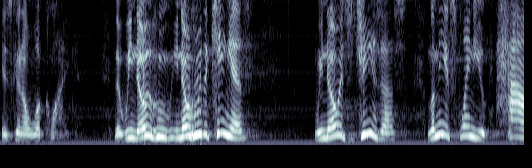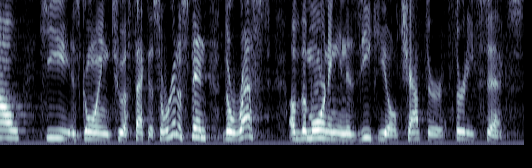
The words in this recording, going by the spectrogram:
is going to look like. That we know who we know who the king is. We know it's Jesus. Let me explain to you how he is going to affect this. So we're going to spend the rest of the morning in Ezekiel chapter 36.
